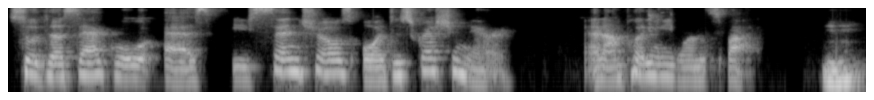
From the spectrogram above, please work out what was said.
So, does that go as essentials or discretionary? And I'm putting you on the spot. Mm-hmm.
